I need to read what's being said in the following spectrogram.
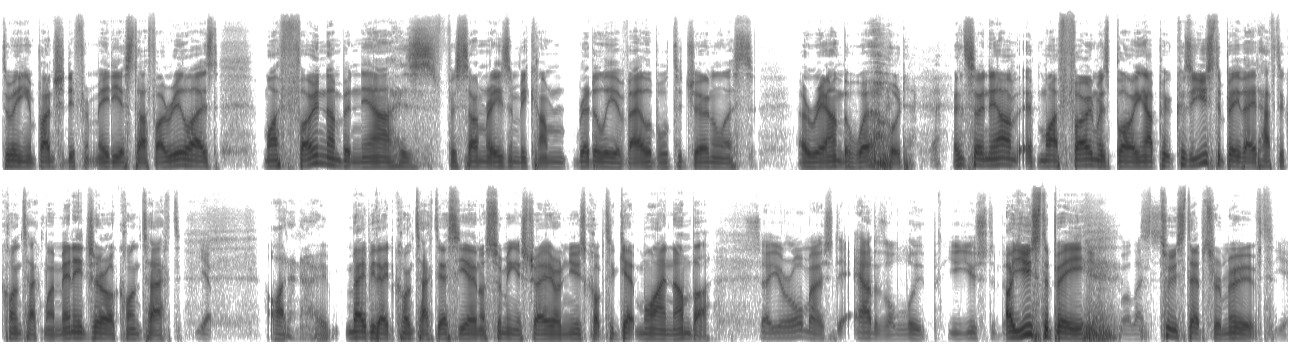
doing a bunch of different media stuff. I realised my phone number now has, for some reason, become readily available to journalists around the world. And so now if my phone was blowing up because it used to be they'd have to contact my manager or contact Yep. I don't know. Maybe they'd contact SEN or Swimming Australia or News Corp to get my number. So you're almost out of the loop. You used to be. I used to be well, two steps removed. yeah.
